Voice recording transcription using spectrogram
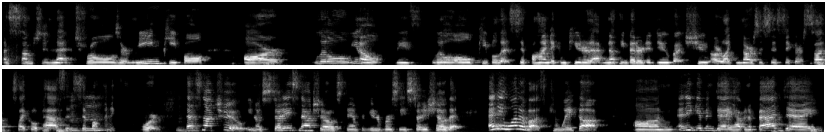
assumption that trolls or mean people are little, you know, these little old people that sit behind a computer that have nothing better to do but shoot, are like narcissistic or psychopaths that mm-hmm. sit behind a keyboard. Mm-hmm. That's not true. You know, studies now show, Stanford University studies show that any one of us can wake up on any given day, having a bad day,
